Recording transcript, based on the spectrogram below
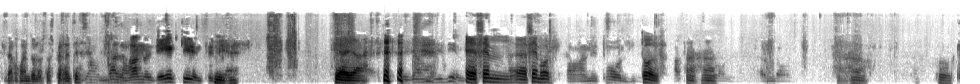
están jugando los dos perretes. Ja, ja. eh, fem, eh, fem år. Tolv. Aha. Aha. Ok.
